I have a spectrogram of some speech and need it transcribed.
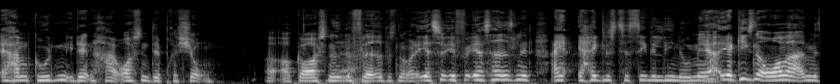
ham gutten i den har jo også en depression. Og, og går også ned ja. med fladet på sådan noget. Jeg, jeg, jeg, jeg havde sådan lidt, ej, jeg, jeg har ikke lyst til at se det lige nu, men jeg, jeg gik sådan og overvejede, men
